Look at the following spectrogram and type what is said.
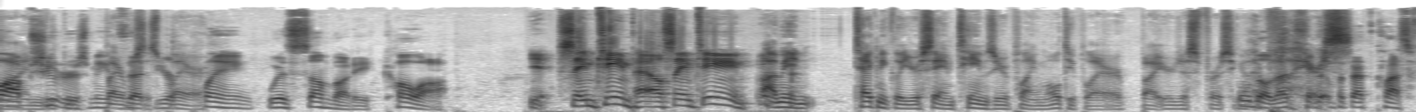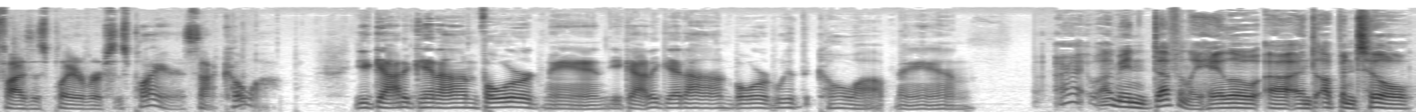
online. You shooters can means player that you're player. playing with somebody. Co-op. yeah, same team, pal. Same team. I mean, technically, you're same teams. You're playing multiplayer, but you're just versing Well, other no, that's players. but that classifies as player versus player. It's not co-op. You got to get on board, man. You got to get on board with the co-op, man. All right. Well, I mean, definitely Halo, uh, and up until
